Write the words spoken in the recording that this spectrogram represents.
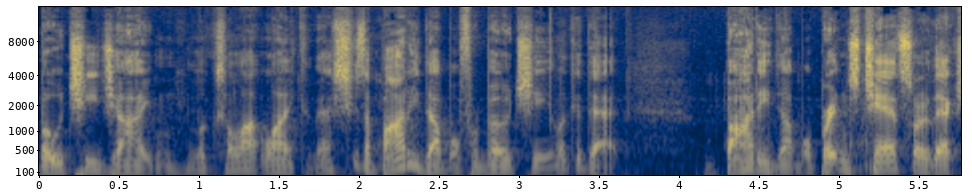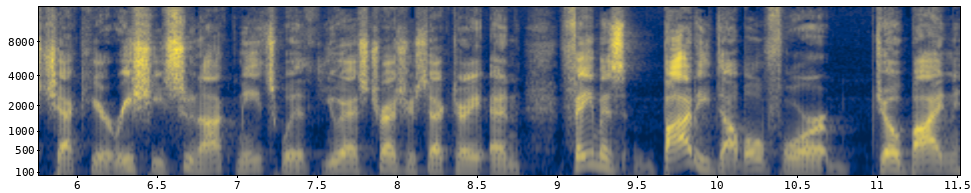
Bochi Jiden. Looks a lot like that. She's a body double for Bochi. Look at that. Body double. Britain's Chancellor of the Exchequer, Rishi Sunak, meets with U.S. Treasury Secretary and famous body double for Joe Biden,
